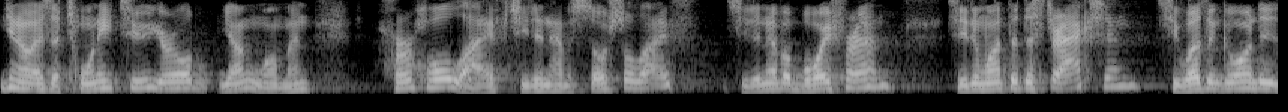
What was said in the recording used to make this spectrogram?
you know, as a 22 year old young woman, her whole life, she didn't have a social life, she didn't have a boyfriend, she didn't want the distraction, she wasn't going to,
